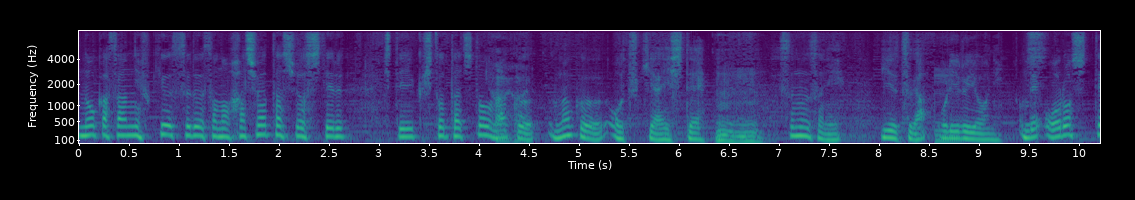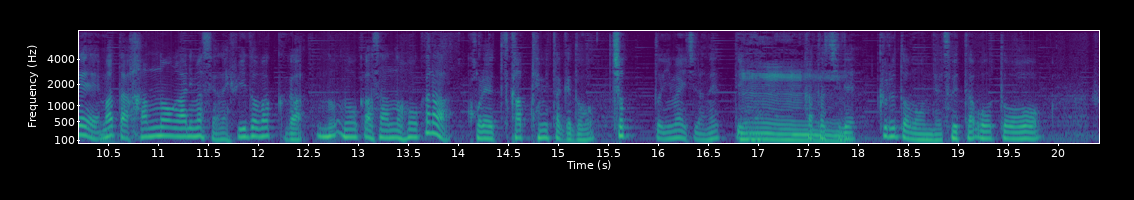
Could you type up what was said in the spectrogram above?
農家さんに普及するその橋渡しをしているしていく人たちとうまく、はいはい、うまくお付き合いして、うんうん、スムーズに技術が降りるように、うん、で下ろしてまた反応がありますよね。フィードバックが農家さんの方からこれ使ってみたけどちょっといまいちだねっていう形で来ると思うんでそういった応答を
